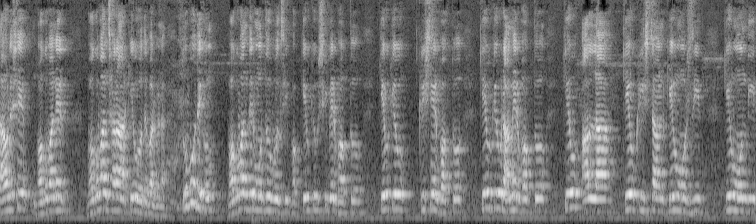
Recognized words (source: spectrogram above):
তাহলে সে ভগবানের ভগবান ছাড়া আর কেউ হতে পারবে না। তবুও দেখুন ভগবানদের মধ্যেও বলছি কেউ কেউ শিবের ভক্ত কেউ কেউ কৃষ্ণের ভক্ত কেউ কেউ রামের ভক্ত কেউ আল্লাহ কেউ খ্রিস্টান কেউ মসজিদ কেউ মন্দির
